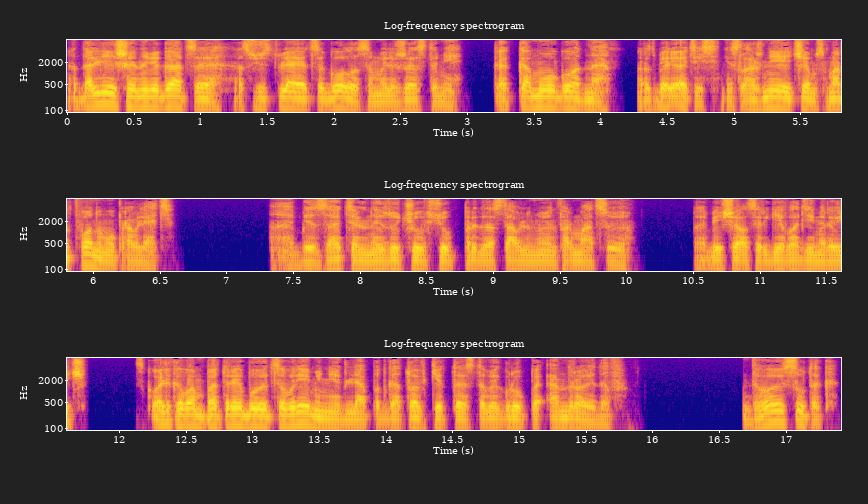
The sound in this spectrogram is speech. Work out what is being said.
а дальнейшая навигация осуществляется голосом или жестами, как кому угодно. Разберетесь, не сложнее, чем смартфоном управлять. Обязательно изучу всю предоставленную информацию, пообещал Сергей Владимирович. Сколько вам потребуется времени для подготовки тестовой группы андроидов? Двое суток,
